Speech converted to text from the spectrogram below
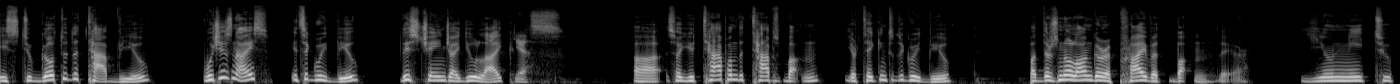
is to go to the tab view, which is nice. It's a grid view. This change I do like. Yes. Uh, so you tap on the tabs button, you're taken to the grid view, but there's no longer a private button there. You need to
